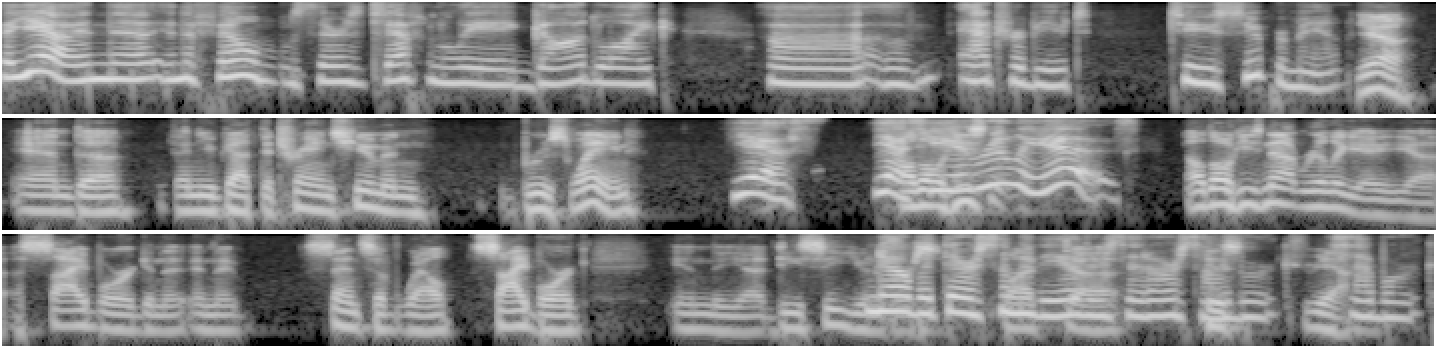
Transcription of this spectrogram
But yeah, in the in the films, there's definitely a godlike uh, attribute to Superman. Yeah, and uh, then you've got the transhuman Bruce Wayne, Yes, yes, Although he he's- really is. although he's not really a, uh, a cyborg in the in the sense of well, cyborg in the uh, DC universe. No, but there are some of But, the uh, others that are his- cyborgs. yeah. Cyborgs.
